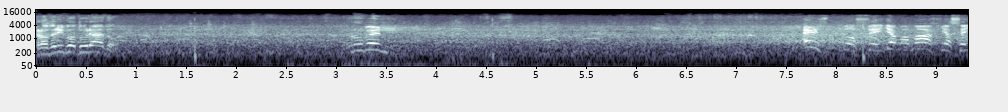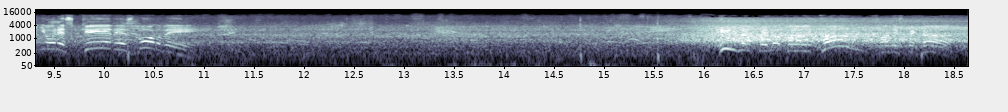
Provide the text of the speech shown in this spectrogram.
Rodrigo Durado. Rubén. Esto se señores. ¡Qué desborde! Y la pelota la alcanza a despejar.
